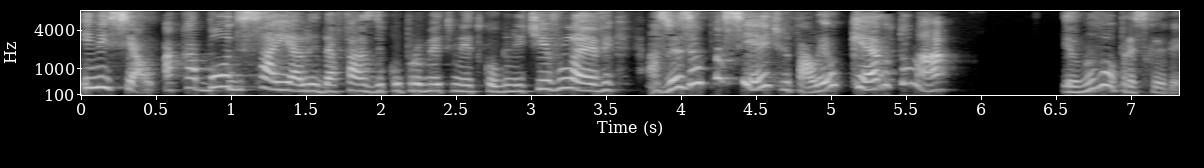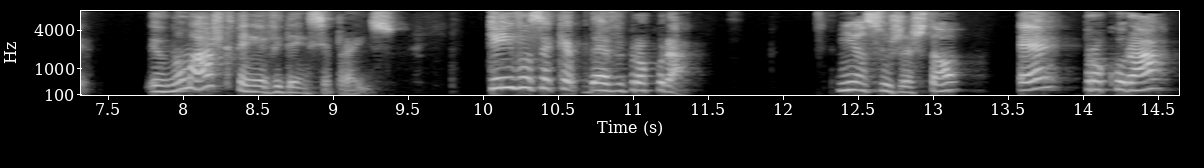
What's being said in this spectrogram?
inicial. Acabou de sair ali da fase de comprometimento cognitivo leve. Às vezes é o paciente que fala, eu quero tomar. Eu não vou prescrever. Eu não acho que tem evidência para isso. Quem você deve procurar? Minha sugestão é procurar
